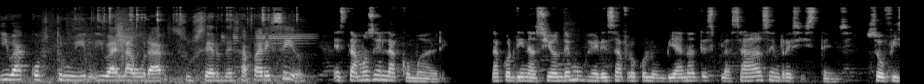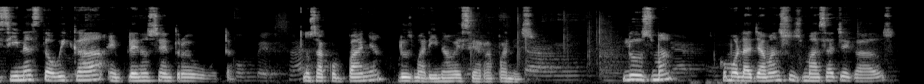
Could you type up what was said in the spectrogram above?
iba a construir, iba a elaborar su ser desaparecido. Estamos en La Comadre, la Coordinación de Mujeres Afrocolombianas Desplazadas en Resistencia. Su oficina está ubicada en pleno centro de Bogotá. Nos acompaña Luz Marina Becerra Paneso. Luzma, como la llaman sus más allegados,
